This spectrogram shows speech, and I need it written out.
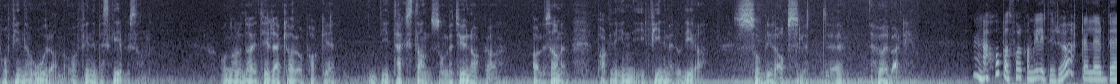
på å finne ordene og finne beskrivelsene. Og når du da i tillegg klarer å pakke de tekstene som betyr noe, alle sammen, pakke det inn i fine melodier, så blir det absolutt uh, hørverdig. Mm. Jeg håper at folk kan bli litt rørt, eller be,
